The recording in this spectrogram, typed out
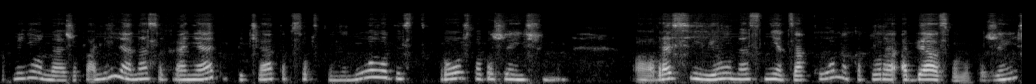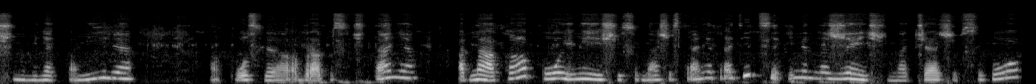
Отмененная же фамилия, она сохраняет отпечаток собственной молодости, прошлого женщины. А, в России у нас нет закона, который обязывал бы женщину менять фамилию а, после бракосочетания. Однако, по имеющейся в нашей стране традиции, именно женщина чаще всего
